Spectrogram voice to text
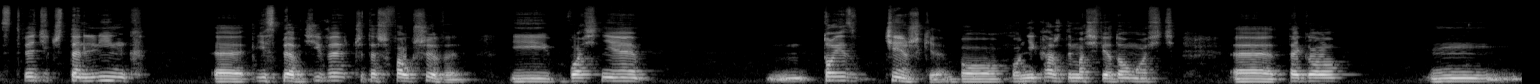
stwierdzić, czy ten link E, jest prawdziwy czy też fałszywy. I właśnie mm, to jest ciężkie, bo, bo nie każdy ma świadomość e, tego. Mm,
